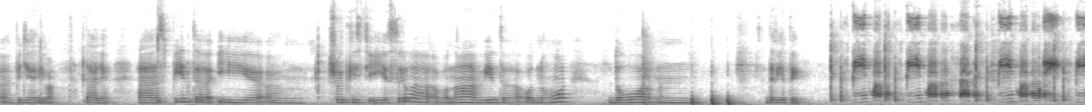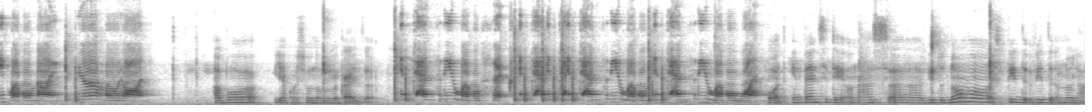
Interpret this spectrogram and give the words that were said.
е, підігріва. Далі, е, спід і ем, швидкість і сила вона від 1 до 9. Speed level. Speed level 7. Speed level 8. Speed level 9. Mirror mode on. Або якось воно вимикається. Intensity level 6. Inten- intensity level. Intensity level 1. От, intensity у нас е, від одного, speed від нуля.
